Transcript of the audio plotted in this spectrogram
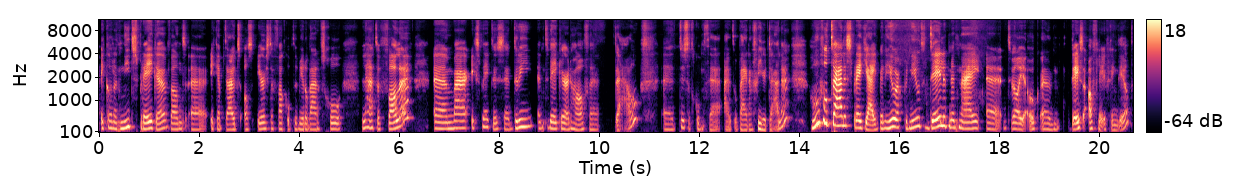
ik kan het niet spreken, want ik heb Duits als eerste vak op de middelbare school laten vallen. maar ik spreek dus drie en twee keer een halve taal. Uh, dus dat komt uh, uit op bijna vier talen. Hoeveel talen spreek jij? Ik ben heel erg benieuwd. Deel het met mij uh, terwijl je ook um, deze aflevering deelt.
